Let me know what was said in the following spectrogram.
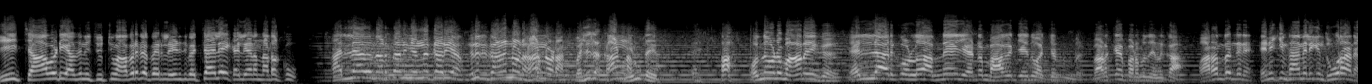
ഈ ചാവടി അതിന് ചുറ്റും അവരുടെ പേരിൽ എഴുതി വെച്ചാലേ കല്യാണം നടക്കൂ. അല്ലാതെ നടത്താൻ ഞങ്ങൾക്കറിയാം. നിനക്ക് കാണണോടാ? വലുതാ കാണണം. മാറിയേക്ക് എല്ലാവർക്കും ഉള്ളത് അന്നേ ചേട്ടൻ ഭാഗം ചെയ്ത് വച്ചിട്ടുണ്ട്. വടക്കേ പറമ്പ് നിനക്കാ. പറമ്പെന്തിന്? എനിക്കും ഫാമിലിക്കും ദൂറാണ്.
